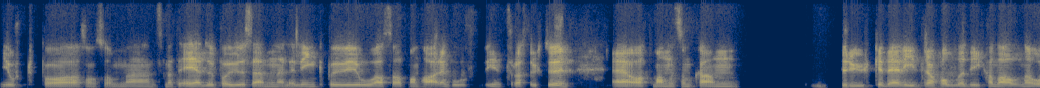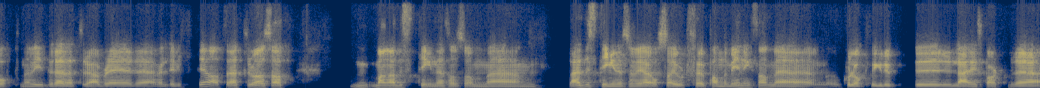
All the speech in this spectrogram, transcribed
gjort på sånn som, uh, som heter EDU på USN eller Link på UiO, altså at man har en god infrastruktur, og at man liksom kan bruke det videre, holde de kanalene åpne videre. Det tror jeg blir veldig viktig. Altså, jeg tror altså at mange av disse tingene, sånn som det er disse tingene som vi også har gjort før pandemien, med kollokviegrupper, læringspartnere,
